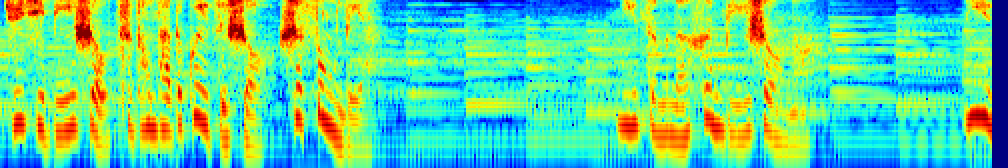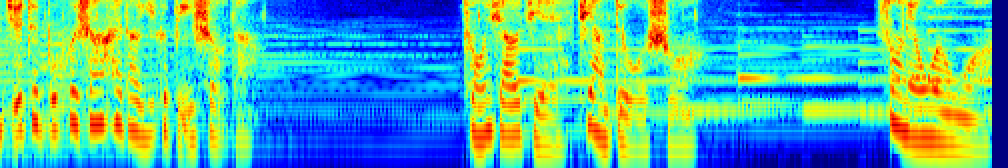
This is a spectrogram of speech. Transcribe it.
举起匕首刺痛他的刽子手是宋濂。你怎么能恨匕首呢？你也绝对不会伤害到一个匕首的。丛小姐这样对我说。宋濂问我：“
